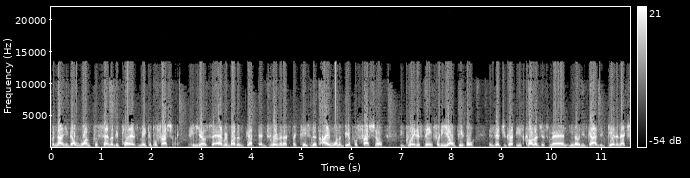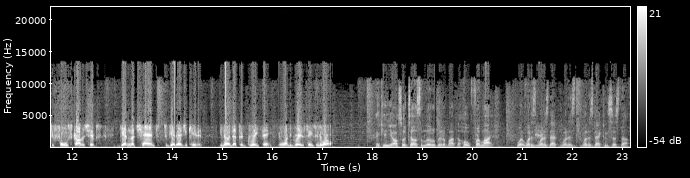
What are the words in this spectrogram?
But now you got one percent of the players make it professionally. You know, so everybody's got that driven expectation that I want to be a professional. The greatest thing for the young people is that you got these colleges, man. You know, these guys are getting actually full scholarships, getting a chance to get educated. You know, and that's a great thing. You know, one of the greatest things in the world. Hey, can you also tell us a little bit about the Hope for Life? What what is what is that what is what does that consist of?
